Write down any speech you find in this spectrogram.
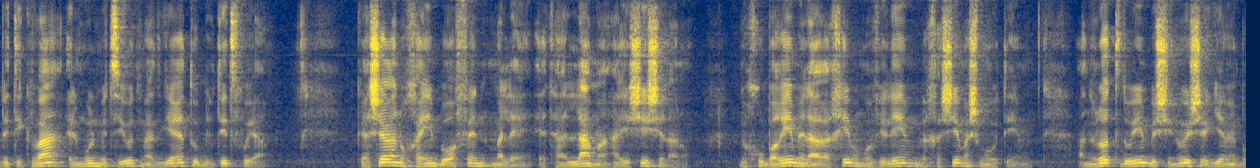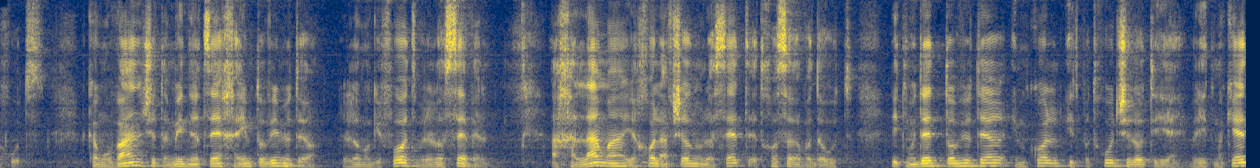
ותקווה אל מול מציאות מאתגרת ובלתי צפויה. כאשר אנו חיים באופן מלא את הלמה האישי שלנו, מחוברים אל הערכים המובילים וחשים משמעותיים, אנו לא תלויים בשינוי שהגיע מבחוץ. כמובן שתמיד נרצה חיים טובים יותר, ללא מגפות וללא סבל. אך הלמה יכול לאפשר לנו לשאת את חוסר הוודאות, להתמודד טוב יותר עם כל התפתחות שלא תהיה, ולהתמקד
